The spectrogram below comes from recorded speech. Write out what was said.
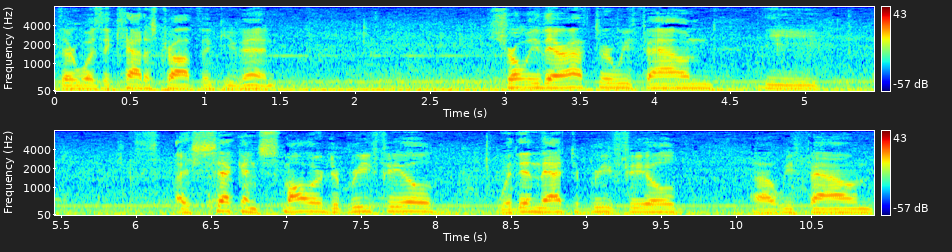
there was a catastrophic event. Shortly thereafter, we found the a second smaller debris field Within that debris field, uh, we found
